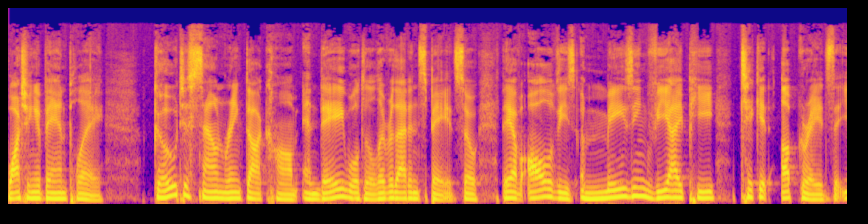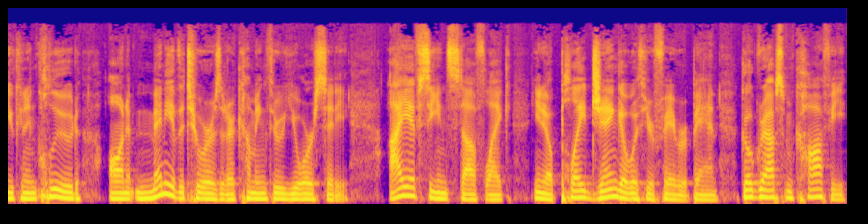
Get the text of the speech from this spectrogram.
watching a band play. Go to soundrink.com and they will deliver that in spades. So they have all of these amazing VIP ticket upgrades that you can include on many of the tours that are coming through your city. I have seen stuff like, you know, play Jenga with your favorite band, go grab some coffee.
